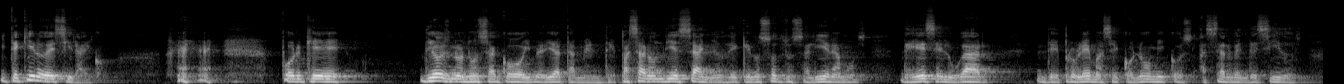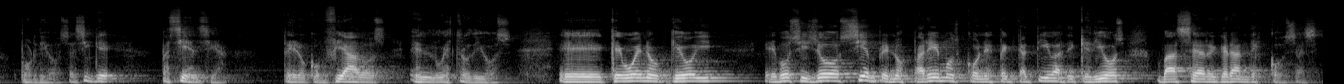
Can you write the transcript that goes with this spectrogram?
Y te quiero decir algo, porque Dios no nos sacó inmediatamente. Pasaron 10 años de que nosotros saliéramos de ese lugar de problemas económicos a ser bendecidos por Dios. Así que paciencia, pero confiados en nuestro Dios. Eh, qué bueno que hoy eh, vos y yo siempre nos paremos con expectativas de que Dios va a hacer grandes cosas.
